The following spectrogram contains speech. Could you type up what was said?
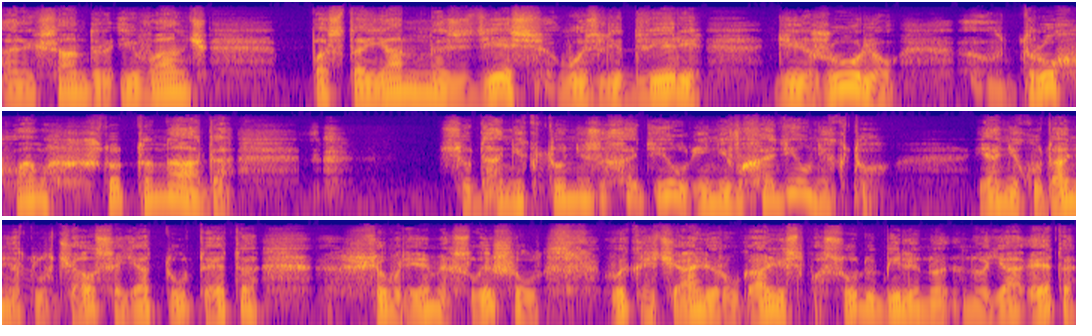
Александр Иванович, постоянно здесь, возле двери, дежурю. Вдруг вам что-то надо?» Сюда никто не заходил и не выходил никто. Я никуда не отлучался, я тут это все время слышал. Вы кричали, ругались, посуду били, но, но я это,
